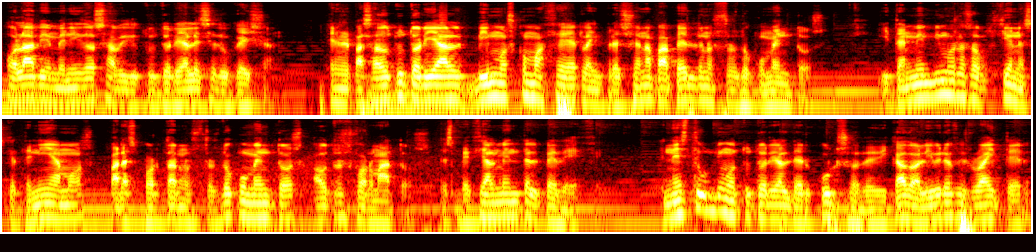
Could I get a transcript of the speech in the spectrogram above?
Hola, bienvenidos a Videotutoriales Education. En el pasado tutorial vimos cómo hacer la impresión a papel de nuestros documentos y también vimos las opciones que teníamos para exportar nuestros documentos a otros formatos, especialmente el PDF. En este último tutorial del curso dedicado a LibreOffice Writer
